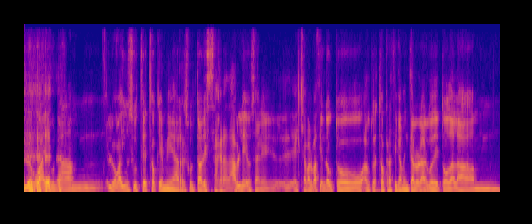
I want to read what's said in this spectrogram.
Luego hay una mm, luego hay un subtexto que me ha resultado desagradable. O sea, el, el chaval va haciendo auto autostop prácticamente a lo largo de toda la mm,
